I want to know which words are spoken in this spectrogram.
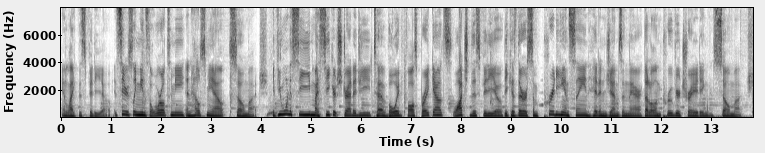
and like this video. It seriously means the world to me and helps me out so much. If you want to see my secret strategy to avoid false breakouts, watch this video because there are some pretty insane hidden gems in there that'll improve your trading so much.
